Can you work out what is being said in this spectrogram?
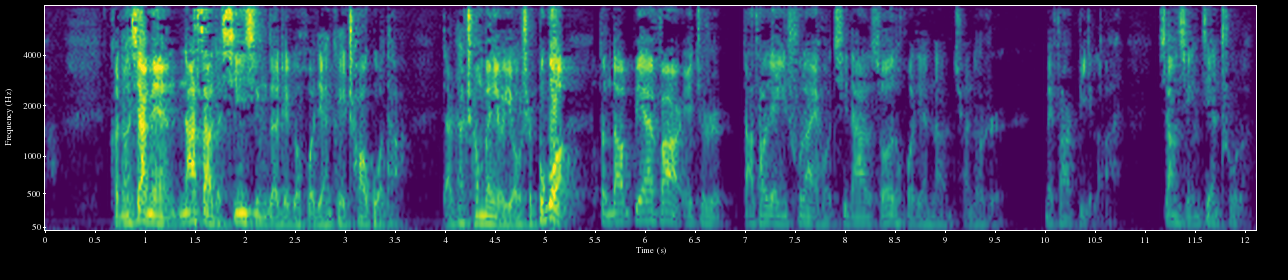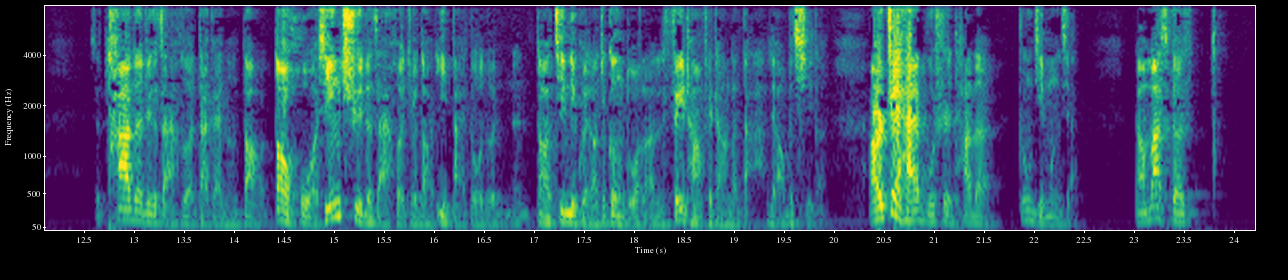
可能下面 NASA 的新型的这个火箭可以超过它，但是它成本有优势。不过等到 BF 二，也就是大操舰一出来以后，其他的所有的火箭呢，全都是没法比了，相形见绌了。它的这个载荷大概能到到火星去的载荷就到一百多吨，到近地轨道就更多了，非常非常的大，了不起的。而这还不是它的终极梦想。然后马斯克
